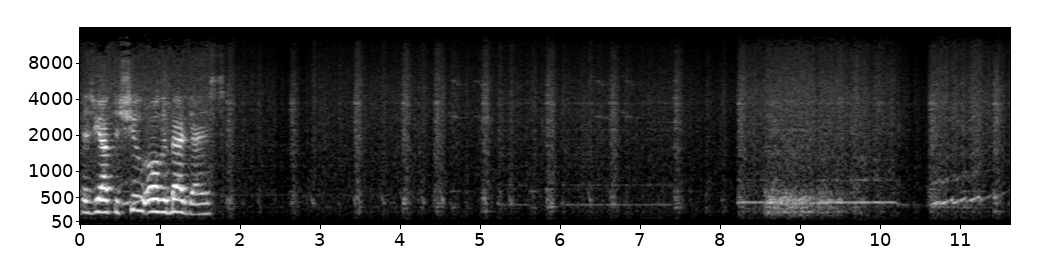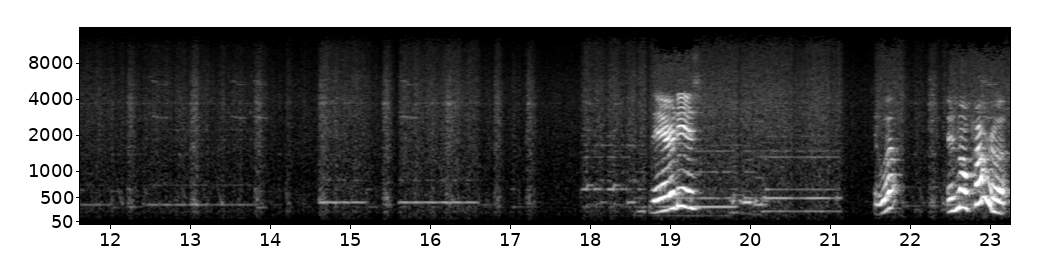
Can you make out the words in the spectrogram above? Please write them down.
Because you have to shoot all the bad guys. There it is. There's no power up.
